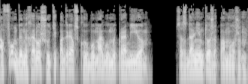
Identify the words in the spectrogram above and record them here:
А фонды на хорошую типографскую бумагу мы пробьем. Созданием тоже поможем.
